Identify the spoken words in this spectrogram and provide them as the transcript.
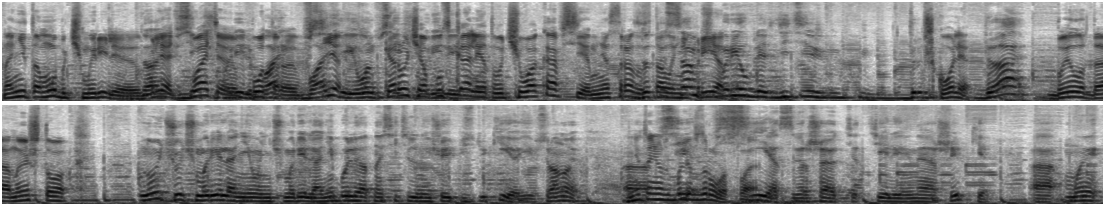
Они там оба чмырили, Да, блять, батя чмырили, Поттера, ба- все, батя, он все короче, опускали его. этого чувака все, мне сразу Да стало ты сам неприятно. чморил, блядь, детей. В школе Да? было, да, ну и что? Ну и чё, чморили они его, не чморили. Они были относительно еще и пиздюки, и все равно... а, Нет, они уже были взрослые. Все совершают те, те или иные ошибки. А, Мы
